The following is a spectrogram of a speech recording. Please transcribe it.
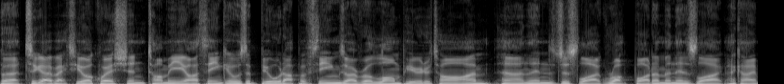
but to go back to your question, Tommy, I think it was a build up of things over a long period of time, and then it's just like rock bottom, and then it's like okay,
